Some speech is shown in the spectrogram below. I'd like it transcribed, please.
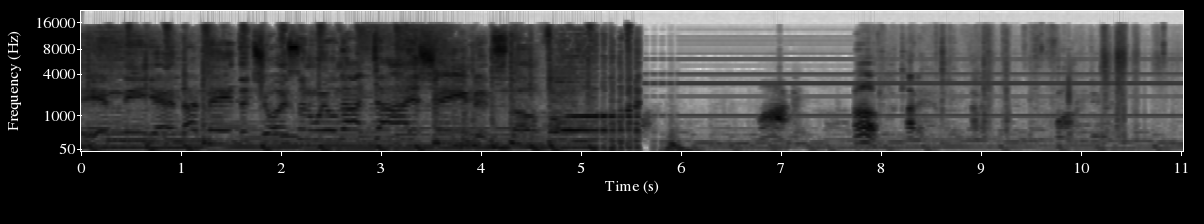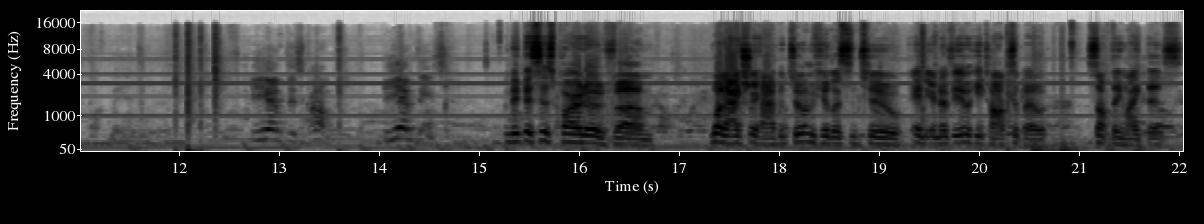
In the end, I made the choice and will not die ashamed. It's the voice. Oh, Fuck, dude. EMTs, come. EMTs. I think this is part of um, what actually happened to him. If you listen to an interview, he talks about something like this.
